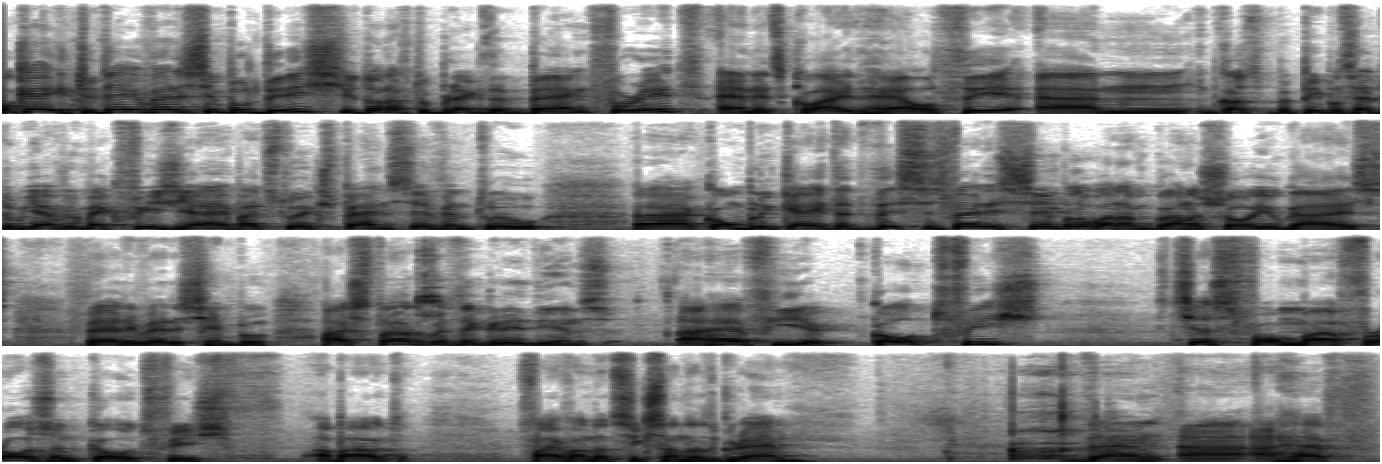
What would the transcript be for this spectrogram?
Okay, today a very simple dish. You don't have to break the bank for it, and it's quite healthy. And because people said to me, "Yeah, we make fish, yeah, but it's too expensive and too uh, complicated." This is very simple. What I'm gonna show you guys, very very simple. I start with ingredients. I have here cod fish, just from uh, frozen cod fish, about 500-600 gram. Then uh, I have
